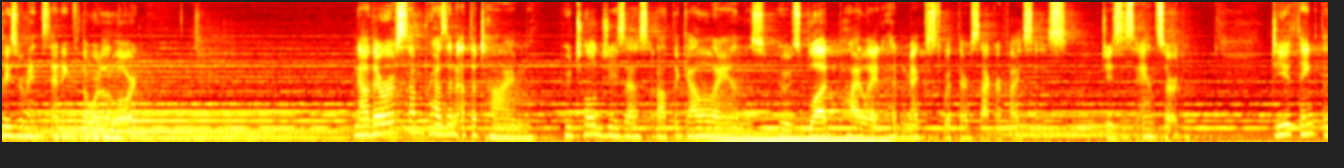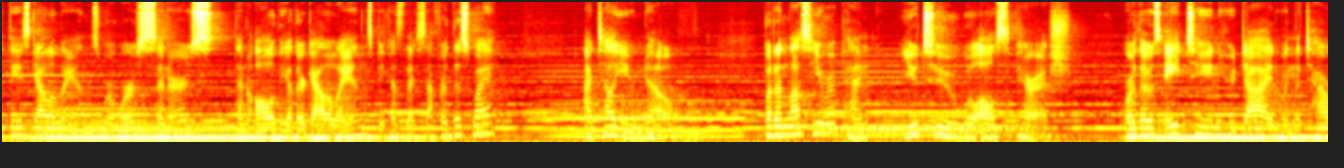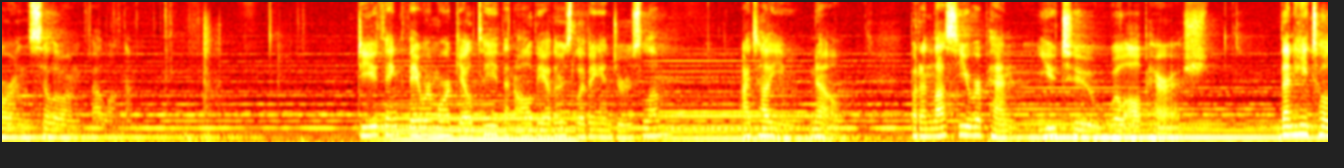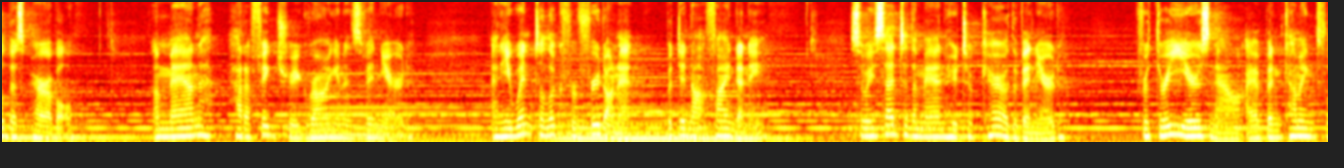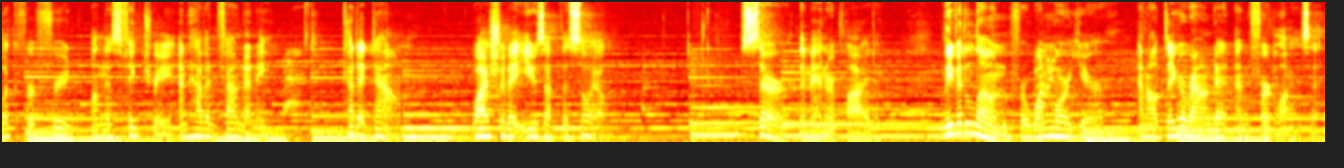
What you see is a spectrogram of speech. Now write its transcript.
Please remain standing for the word of the Lord. Now there were some present at the time who told Jesus about the Galileans whose blood Pilate had mixed with their sacrifices. Jesus answered, Do you think that these Galileans were worse sinners than all the other Galileans because they suffered this way? I tell you, no. But unless you repent, you too will all perish. Or those 18 who died when the tower in Siloam. Do you think they were more guilty than all the others living in Jerusalem? I tell you, no. But unless you repent, you too will all perish. Then he told this parable A man had a fig tree growing in his vineyard, and he went to look for fruit on it, but did not find any. So he said to the man who took care of the vineyard, For three years now I have been coming to look for fruit on this fig tree and haven't found any. Cut it down. Why should it use up the soil? Sir, the man replied, Leave it alone for one more year, and I'll dig around it and fertilize it.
